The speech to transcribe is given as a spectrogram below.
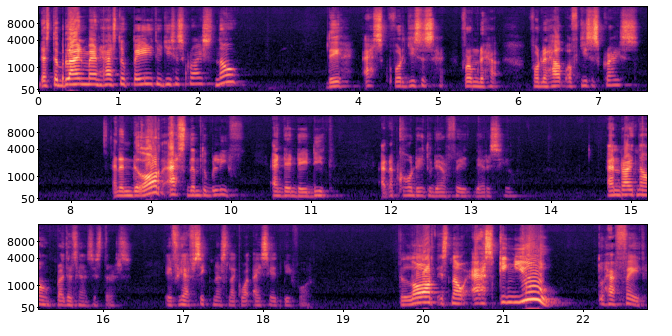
Does the blind man has to pay to Jesus Christ? No. They ask for Jesus from the for the help of Jesus Christ. And then the Lord asked them to believe. And then they did. And according to their faith, they is healed. And right now, brothers and sisters, if you have sickness like what I said before, the Lord is now asking you to have faith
